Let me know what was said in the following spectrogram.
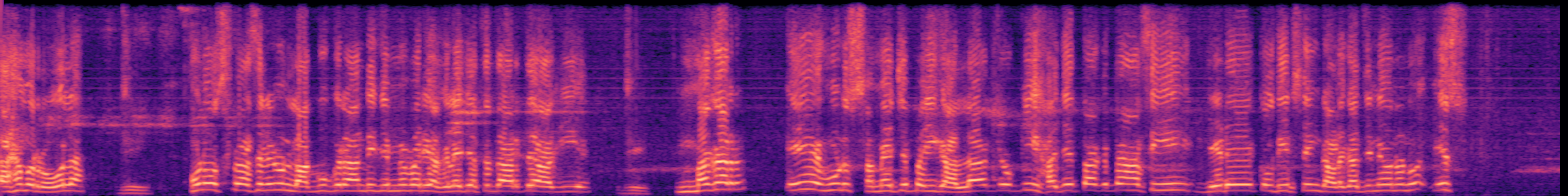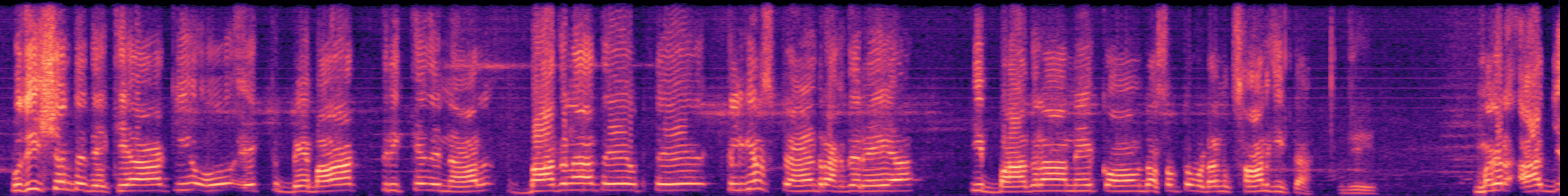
ਅਹਿਮ ਰੋਲ ਹੈ ਜੀ। ਹੁਣ ਉਸ ਫੈਸਲੇ ਨੂੰ ਲਾਗੂ ਕਰਾਉਣ ਦੀ ਜ਼ਿੰਮੇਵਾਰੀ ਅਗਲੇ ਜਥੇਦਾਰ ਤੇ ਆ ਗਈ ਹੈ। ਜੀ। ਮਗਰ ਇਹ ਹੁਣ ਸਮੇਂ 'ਚ ਪਈ ਗੱਲ ਆ ਕਿਉਂਕਿ ਹਜੇ ਤੱਕ ਤਾਂ ਅਸੀਂ ਜਿਹੜੇ ਕੁਲਦੀਪ ਸਿੰਘ ਗੜਗੜ ਜੀ ਨੇ ਉਹਨਾਂ ਨੂੰ ਇਸ ਪੋਜੀਸ਼ਨ ਤੇ ਦੇਖਿਆ ਕਿ ਉਹ ਇੱਕ ਬੇਬਾਕ ਤਰੀਕੇ ਦੇ ਨਾਲ ਬਾਦਲਾਂ ਦੇ ਉੱਤੇ ਕਲੀਅਰ ਸਟੈਂਡ ਰੱਖਦੇ ਰਹੇ ਆ ਕਿ ਬਾਦਲਾਂ ਨੇ ਕੌਮ ਦਾ ਸਭ ਤੋਂ ਵੱਡਾ ਨੁਕਸਾਨ ਕੀਤਾ। ਜੀ। ਮਗਰ ਅੱਜ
